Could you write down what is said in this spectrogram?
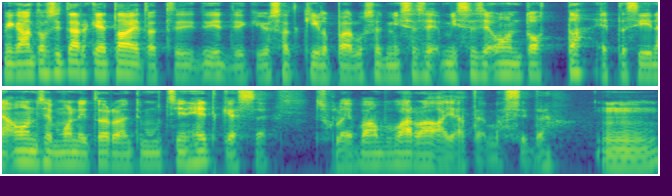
mikä on tosi tärkeä taito, että jos sä oot kilpailussa, että missä se, missä se on totta, että siinä on se monitorointi, mutta siinä hetkessä sulla ei vaan varaa ajatella sitä. Mm.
